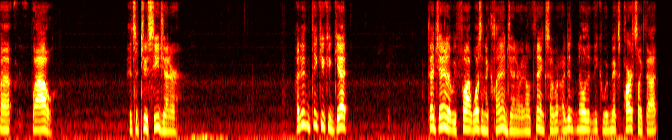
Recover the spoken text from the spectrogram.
online. Uh, wow. It's a 2C Jenner. I didn't think you could get that Jenner that we fought wasn't a clan Jenner, I don't think. So I didn't know that they could mix parts like that.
